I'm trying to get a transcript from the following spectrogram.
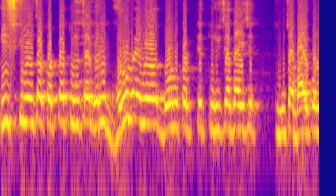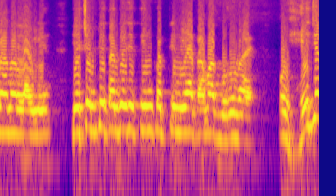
तीस किलोचा कट्टा तुमच्या घरी भरून आहे ना दोन कट्टे तुरीच्या दाईचे तुमच्या बायकोनं आणायला लावले एचएमटी तांब्याचे तीन कट्टे या ड्रामात भरून आहे. मग हे जे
